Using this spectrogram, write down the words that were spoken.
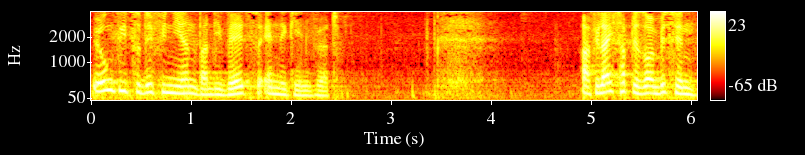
irgendwie zu definieren, wann die Welt zu Ende gehen wird. Aber vielleicht habt ihr so ein bisschen,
